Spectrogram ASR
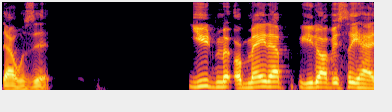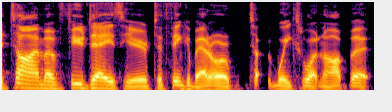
that was it. You'd made up. You'd obviously had time, of a few days here to think about it, or t- weeks, whatnot. But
